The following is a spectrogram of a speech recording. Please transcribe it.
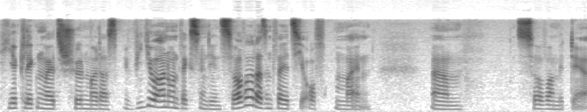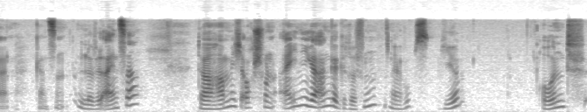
hier klicken wir jetzt schön mal das Video an und wechseln den Server. Da sind wir jetzt hier auf meinen ähm, Server mit der ganzen Level 1er. Da haben mich auch schon einige angegriffen. Äh, ups, hier. Und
